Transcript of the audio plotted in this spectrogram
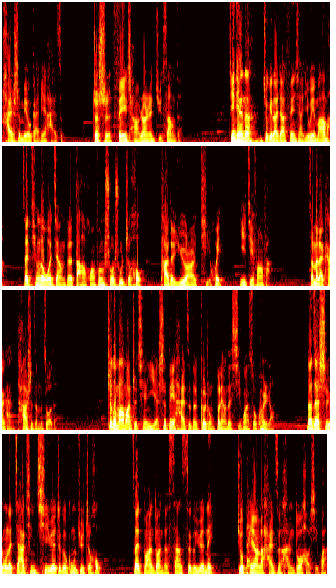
还是没有改变孩子，这是非常让人沮丧的。今天呢，就给大家分享一位妈妈在听了我讲的大黄蜂说书之后，她的育儿体会以及方法。咱们来看看她是怎么做的。这个妈妈之前也是被孩子的各种不良的习惯所困扰，那在使用了家庭契约这个工具之后，在短短的三四个月内，就培养了孩子很多好习惯。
